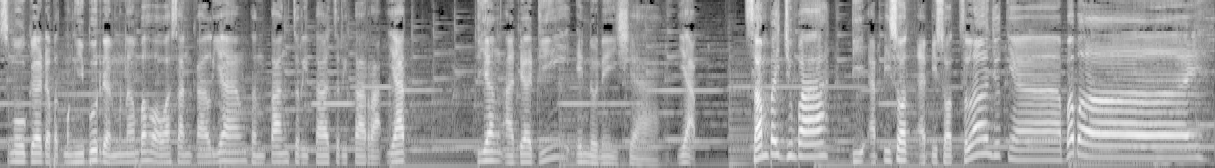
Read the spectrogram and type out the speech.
Semoga dapat menghibur dan menambah wawasan kalian tentang cerita-cerita rakyat yang ada di Indonesia. Yap. Sampai jumpa di episode-episode selanjutnya. Bye bye.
